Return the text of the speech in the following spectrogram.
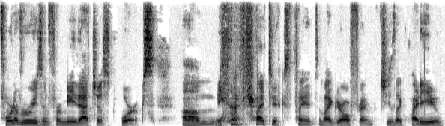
for whatever reason, for me that just works. Um, I've tried to explain it to my girlfriend. She's like, "Why do you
